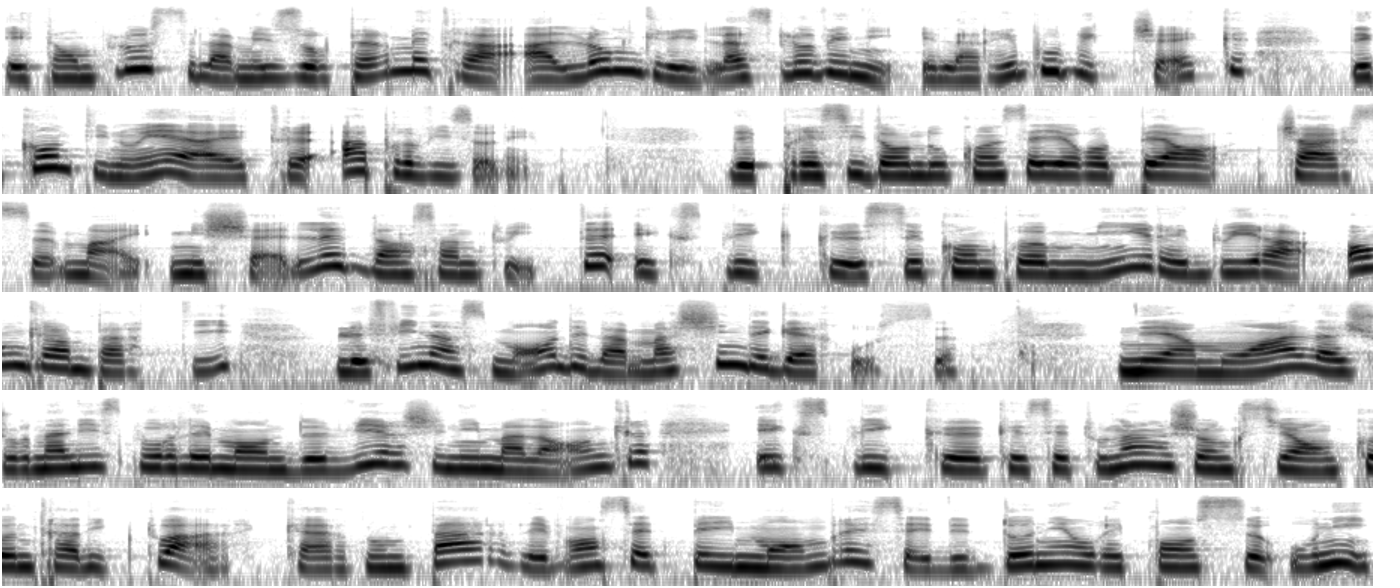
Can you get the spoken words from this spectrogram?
Et en plus, la mesure permettra à l'Hongrie, la Slovénie et la République tchèque de continuer à être approvisionnés. Le président du Conseil européen, Charles Michel, dans un tweet, explique que ce compromis réduira en grande partie le financement de la machine de guerre russe. Néanmoins, la journaliste pour Le Monde Virginie Malangre explique que c'est une injonction contradictoire, car d'une part, les 27 pays membres essaient de donner une réponse unie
